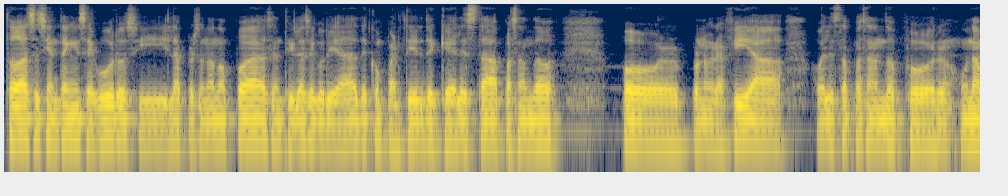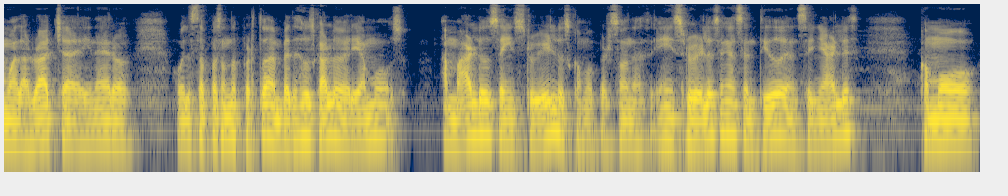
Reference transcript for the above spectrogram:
todas se sientan inseguros y la persona no pueda sentir la seguridad de compartir de que él está pasando por pornografía o él está pasando por una mala racha de dinero o él está pasando por todo. En vez de juzgarlo deberíamos amarlos e instruirlos como personas e instruirlos en el sentido de enseñarles cómo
